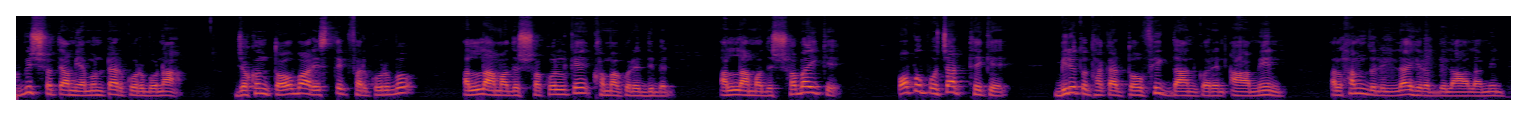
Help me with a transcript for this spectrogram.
ভবিষ্যতে আমি এমনটা আর করব না। যখন তওবার আর ইস্তেকফার করব, আল্লাহ আমাদের সকলকে ক্ষমা করে দিবেন। আল্লাহ আমাদের সবাইকে অপপ্রচার থেকে বিরত থাকার তৌফিক দান করেন। আমিন। আলহামদুলিল্লাহ রবিল আলমিন।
